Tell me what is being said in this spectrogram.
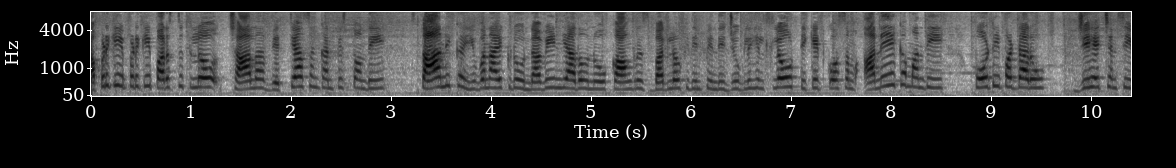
అప్పటికి ఇప్పటికీ పరిస్థితుల్లో చాలా వ్యత్యాసం కనిపిస్తోంది. స్థానిక యువ నాయకుడు నవీన్ యాదవ్ను కాంగ్రెస్ బరిలోకి దింపింది జూబ్లీహిల్స్లో టికెట్ కోసం అనేక మంది పోటీ పడ్డారు. జీహెచ్ఎంసీ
